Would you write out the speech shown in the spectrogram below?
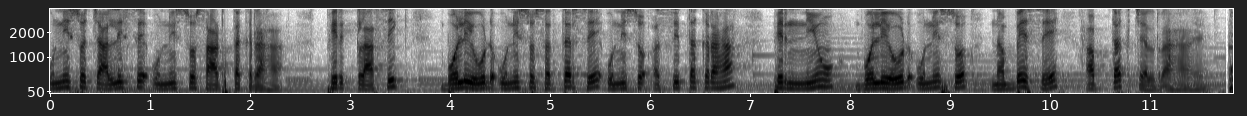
1940 से 1960 तक रहा। फिर क्लासिक बॉलीवुड 1970 से 1980 तक रहा। फिर न्यू बॉलीवुड 1990 से अब तक चल रहा है।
